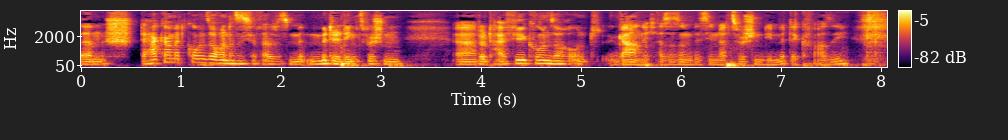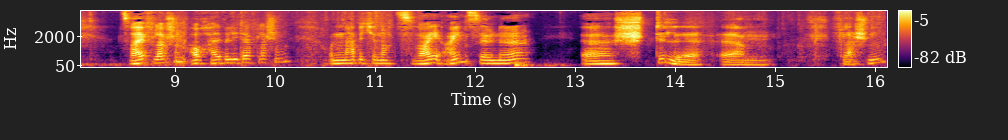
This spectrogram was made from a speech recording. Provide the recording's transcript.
ähm, stärker mit Kohlensäure und das ist jetzt also das Mittelding zwischen äh, total viel Kohlensäure und gar nicht. Also so ein bisschen dazwischen die Mitte quasi. Zwei Flaschen, auch halbe Liter Flaschen. Und dann habe ich hier noch zwei einzelne äh, stille ähm, Flaschen.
